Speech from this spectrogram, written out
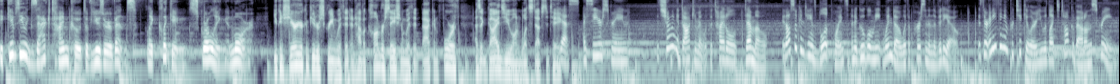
It gives you exact time codes of user events, like clicking, scrolling, and more, you can share your computer screen with it and have a conversation with it back and forth as it guides you on what steps to take. Yes, I see your screen. It's showing a document with the title Demo. It also contains bullet points and a Google Meet window with a person in the video. Is there anything in particular you would like to talk about on the screen?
